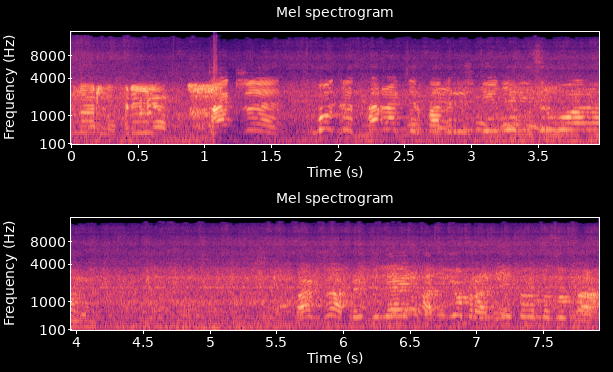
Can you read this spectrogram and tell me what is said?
Также смотрят характер повреждения резервуара. Также определяет объем разлитого мазута.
